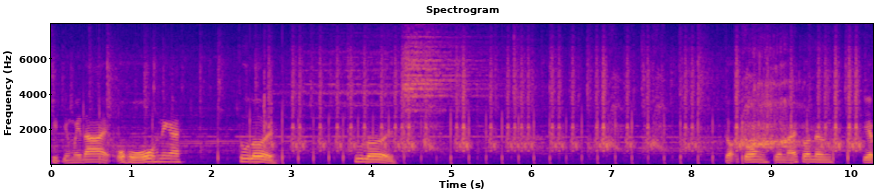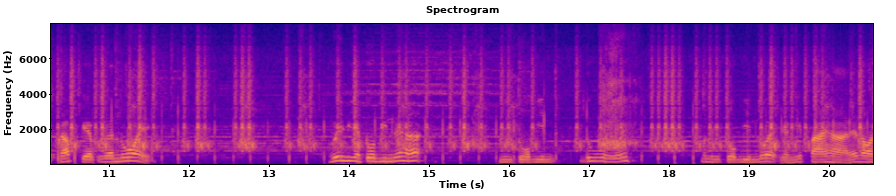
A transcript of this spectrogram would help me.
สิทธิ์ยังไม่ได้ โอ้โห นี่ไง สู้เลย สู้เลย เจาะจงตัวไหนตัวหนึ่ง เก็บครับ เก็บเงินด้วย เฮ้ย มีอย่างตัวบินด้วยฮะ มีตัวบินด้วยเว้ย มันมีตัวบินด้วย อย่างนี้ตายหาแน่นอน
